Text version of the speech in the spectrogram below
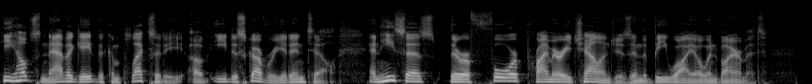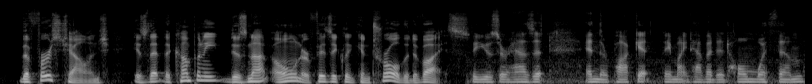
He helps navigate the complexity of e discovery at Intel, and he says there are four primary challenges in the BYO environment. The first challenge is that the company does not own or physically control the device. The user has it in their pocket, they might have it at home with them,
